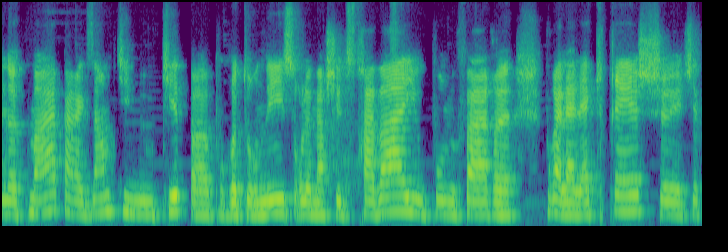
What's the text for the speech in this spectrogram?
notre mère, par exemple, qui nous quitte euh, pour retourner sur le marché du travail ou pour nous faire, euh, pour aller à la crèche, euh, etc.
